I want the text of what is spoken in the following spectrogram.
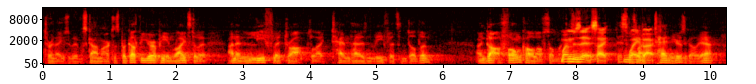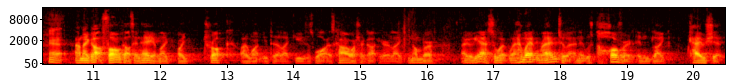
Turned out he was a bit of a scam artist, but got the European rights to it. And then leaflet dropped like 10,000 leaflets in Dublin and got a phone call off someone. when was this? Like This was way like back? 10 years ago, yeah. Yeah. And I got a phone call saying, hey, I'm like, my truck, I want you to like use as water as car wash. I got your like number. I go, yeah. So I I went round to it and it was covered in like cow shit.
